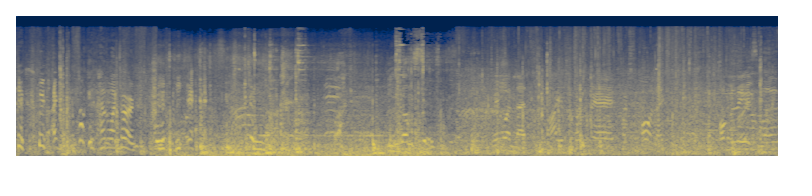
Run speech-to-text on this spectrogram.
there quick. I'm fucking, how do I turn? lost it. We won, lads. Oh, you touched, uh, touched the ball, like. Unbelievable.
